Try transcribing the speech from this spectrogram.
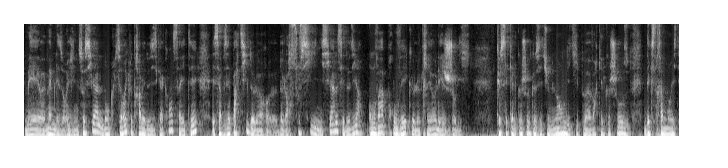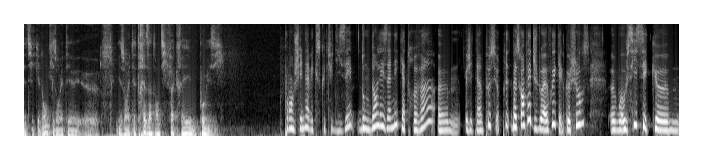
Mais euh, même les origines sociales. Donc c'est vrai que le travail de Discacan, ça a été et ça faisait partie de leur de leur souci initial, c'est de dire on va prouver que le créole est joli. Que c'est quelque chose, que c'est une langue et qui peut avoir quelque chose d'extrêmement esthétique. Et donc, ils ont été, ils ont été très attentifs à créer une poésie. Pour enchaîner avec ce que tu disais, donc dans les années 80, j'étais un peu surprise. Parce qu'en fait, je dois avouer quelque chose, moi aussi, c'est que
